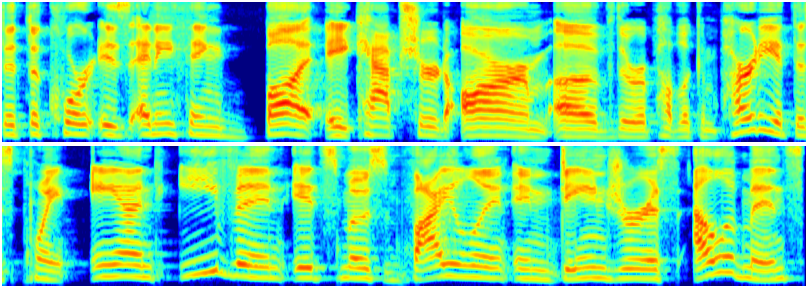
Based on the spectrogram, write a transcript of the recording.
that the court is anything but a captured arm of the Republican Party at this point, and even its most violent and dangerous elements,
